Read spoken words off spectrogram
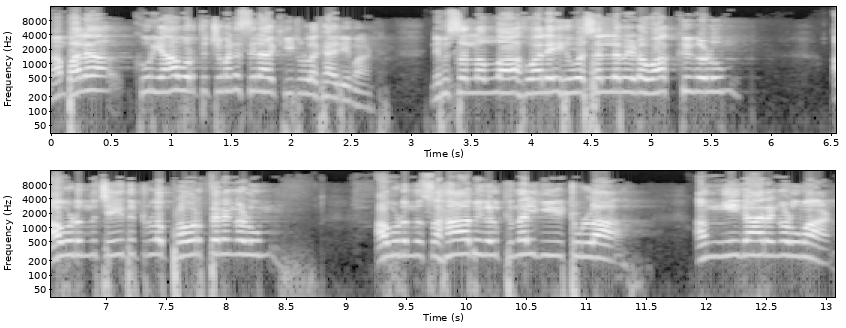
നാം പല കുറി ആവർത്തിച്ചു മനസ്സിലാക്കിയിട്ടുള്ള കാര്യമാണ്. നബിസല്ലാഹു അലൈഹി വസല്ലമയുടെ വാക്കുകളും അവിടുന്ന് ചെയ്തിട്ടുള്ള പ്രവർത്തനങ്ങളും അവിടുന്ന് സഹാബികൾക്ക് നൽകിയിട്ടുള്ള അംഗീകാരങ്ങളുമാണ്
